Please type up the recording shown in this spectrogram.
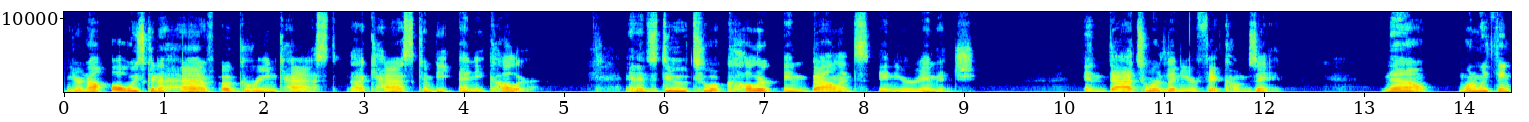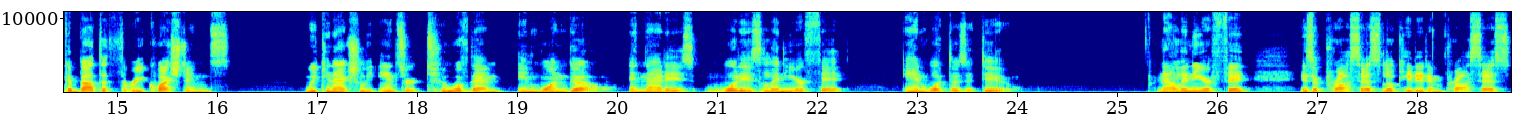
you're not always going to have a green cast. That cast can be any color. And it's due to a color imbalance in your image. And that's where linear fit comes in. Now, when we think about the three questions, we can actually answer two of them in one go, and that is what is linear fit and what does it do? Now, linear fit is a process located in process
